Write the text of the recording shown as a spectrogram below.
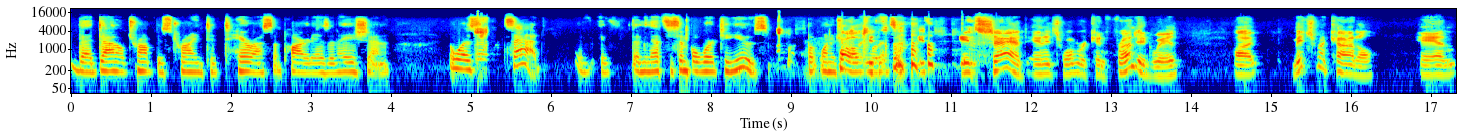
that donald trump is trying to tear us apart as a nation was sad. If, if, I mean, that's a simple word to use, but one of well, it's, it's, it's, sad, and it's what we're confronted with. Uh, Mitch McConnell and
